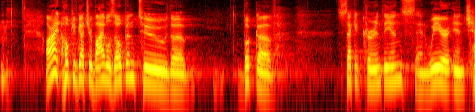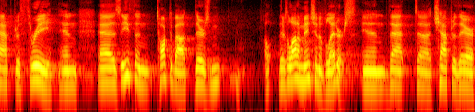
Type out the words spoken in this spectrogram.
you. All right, I hope you've got your Bibles open to the book of Second Corinthians, and we are in chapter 3. And as Ethan talked about, there's, there's a lot of mention of letters in that uh, chapter there.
